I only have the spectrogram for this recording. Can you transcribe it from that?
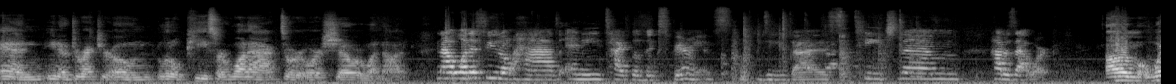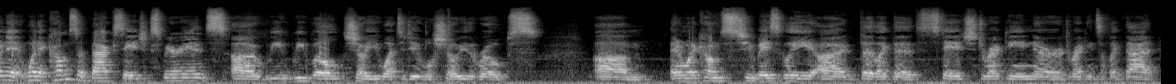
and you know direct your own little piece or one act or, or a show or whatnot. Now, what if you don't have any type of experience? Do you guys teach them? How does that work? Um, when it when it comes to backstage experience, uh, we we will show you what to do. We'll show you the ropes. Um, and when it comes to basically uh, the like the stage directing or directing stuff like that,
